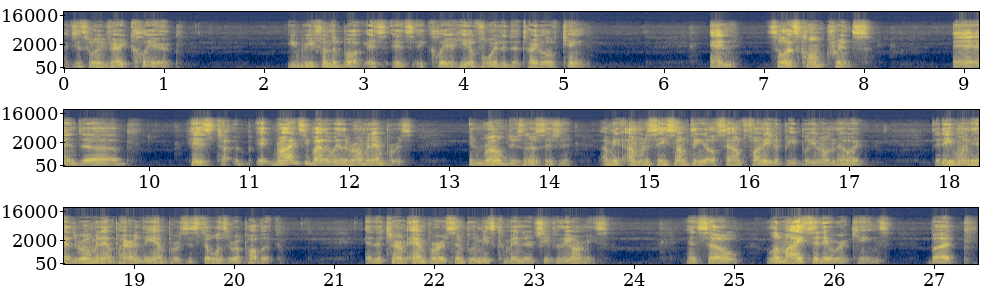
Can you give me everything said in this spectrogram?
I just want to be very clear. You read from the book; it's it's clear he avoided the title of king, and so let's call him prince. And uh, his t- it reminds you, by the way, of the Roman emperors. In Rome, there's no such. I mean, I'm going to say something that'll sound funny to people. You don't know it. That even when you had the Roman Empire and the emperors, it still was a republic. And the term emperor simply means commander in chief of the armies. And so, Lamaisa, they were kings, but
